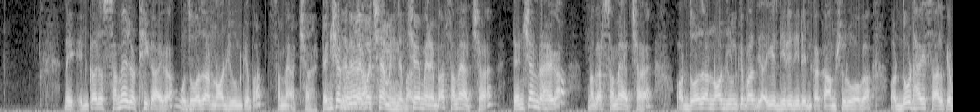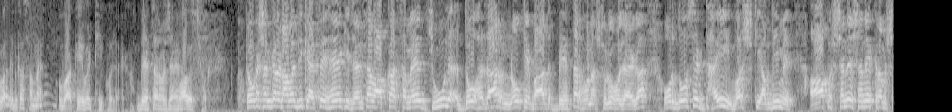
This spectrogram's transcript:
नहीं इनका जो समय जो ठीक आएगा वो 2009 जून के बाद समय अच्छा है। टेंशन रहेगा। छह महीने बाद। छह महीने बाद समय अच्छा है। टेंशन रहेगा मगर समय अच्छा है। और 2009 जून के बाद ये धीरे धीरे इनका काम शुरू होगा। और दो ढाई साल के बाद इनका समय वाकई में ठीक हो जाएगा। बेहतर हो जाएगा। बहुत अच्छा हो जाएगा डॉक्टर शंकर अडावल जी कहते हैं कि जैन साहब, आपका समय जून 2009 के बाद बेहतर होना शुरू हो जाएगा और दो से ढाई वर्ष की अवधि में आप शनि शनि क्रमशः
